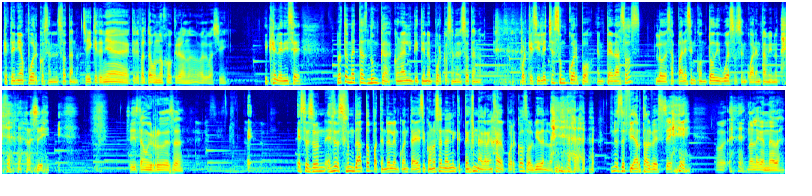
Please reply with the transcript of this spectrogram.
que tenía puercos en el sótano. Sí, que tenía... Que le faltaba un ojo, creo, ¿no? O algo así. Y que le dice, no te metas nunca con alguien que tiene puercos en el sótano. Porque si le echas un cuerpo en pedazos, lo desaparecen con todo y huesos en 40 minutos. sí. Sí, está muy rudo esa. Ese es un, ese es un dato para tenerlo en cuenta. ¿eh? Si conocen a alguien que tenga una granja de puercos, olvídenlo. no es de fiar, tal vez. Sí. No le hagan nada.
